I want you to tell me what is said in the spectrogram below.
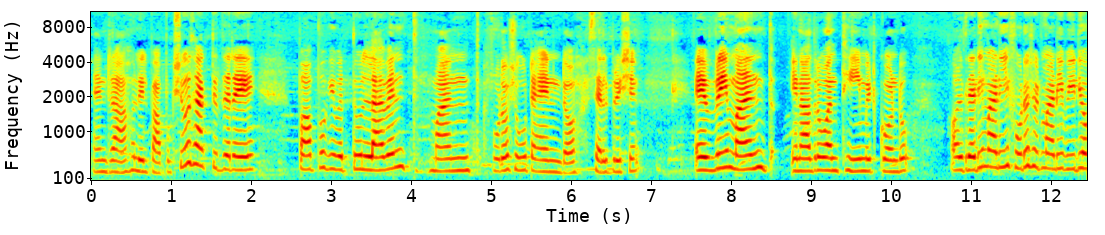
ಆ್ಯಂಡ್ ರಾಹುಲ್ ಇಲ್ಲಿ ಪಾಪುಗೆ ಶೂಸ್ ಹಾಕ್ತಿದ್ದಾರೆ. ಪಾಪುಗೆ ಇವತ್ತು eleventh month photoshoot and celebration every month ಏನಾದರೂ ಒಂದು ಥೀಮ್ ಇಟ್ಕೊಂಡು ಅವ್ಳಿಗೆ ರೆಡಿ ಮಾಡಿ ಫೋಟೋಶೂಟ್ ಮಾಡಿ ವೀಡಿಯೋ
